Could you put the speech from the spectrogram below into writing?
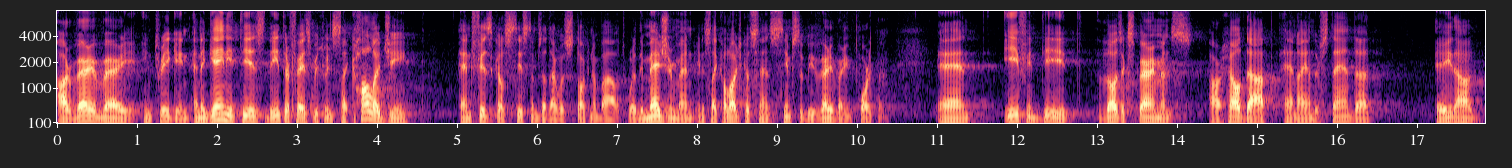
are very, very intriguing. And again, it is the interface between psychology and physical systems that I was talking about, where the measurement in a psychological sense seems to be very, very important. And if indeed those experiments are held up, and I understand that eight, out,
